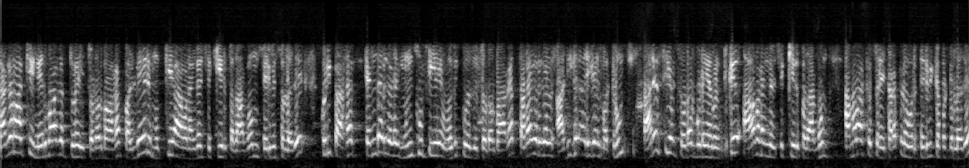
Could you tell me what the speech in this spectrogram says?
நகராட்சி நிர்வாகத்துறை தொடர்பாக பல்வேறு முக்கிய ஆவணங்கள் சிக்கியிருப்பதாகவும் தெரிவித்துள்ளது. குறிப்பாக டெண்டர்களை முன்கூட்டியே ஒதுக்குவது தொடர்பாக தலைவர்கள் அதிகாரிகள் மற்றும் அரசியல் தொடர்புடையவர்களுக்கு ஆவணங்கள் சிக்கியிருப்பதாகவும் அமலாக்கத்துறை தரப்பில் ஒரு தெரிவிக்கப்பட்டுள்ளது.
